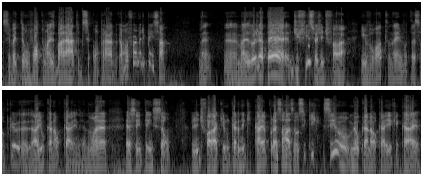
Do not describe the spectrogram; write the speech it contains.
você vai ter um voto mais barato de ser comprado. É uma forma de pensar, né? É, mas hoje é até difícil a gente falar em voto, né, em votação, porque eh, aí o canal cai, né? Não é essa a intenção. A gente falar que eu não quero nem que caia por essa razão. Se, que, se o meu canal cair, que caia.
